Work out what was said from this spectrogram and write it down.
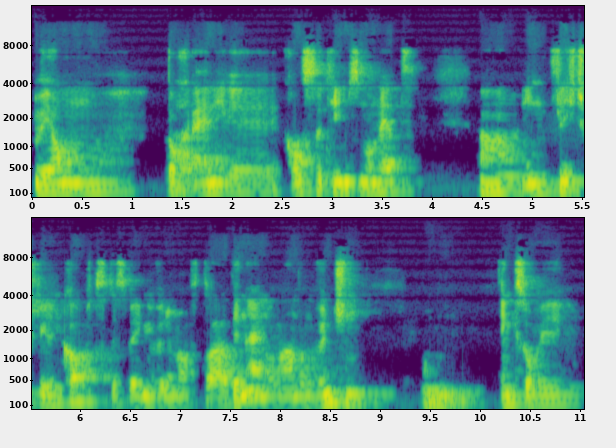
Wir haben doch einige große Teams noch nicht äh, in Pflichtspielen gehabt. Deswegen würde man auch da den einen oder anderen wünschen. ich denke, so wie,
